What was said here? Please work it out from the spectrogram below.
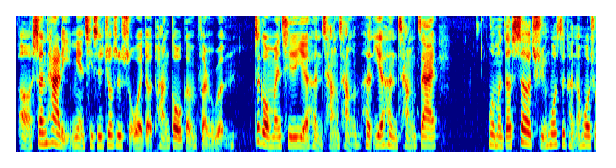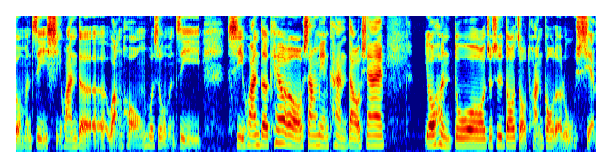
呃生态里面，其实就是所谓的团购跟分润。这个我们其实也很常常很也很常在我们的社群，或是可能或许我们自己喜欢的网红，或是我们自己喜欢的 KOL 上面看到，现在有很多就是都走团购的路线。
